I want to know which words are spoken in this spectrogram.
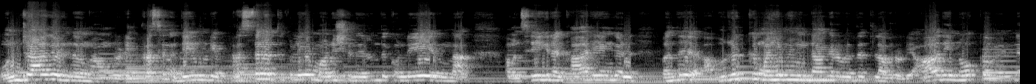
ஒன்றாக இருந்தவங்க அவங்களுடைய பிரசன தேவனுடைய பிரசனத்துக்குள்ளேயே மனுஷன் இருந்து கொண்டே இருந்தான். அவன் செய்கிற காரியங்கள் வந்து அவருக்கு மகிமை உண்டாகிற விதத்துல அவருடைய ஆதி நோக்கம் என்ன?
